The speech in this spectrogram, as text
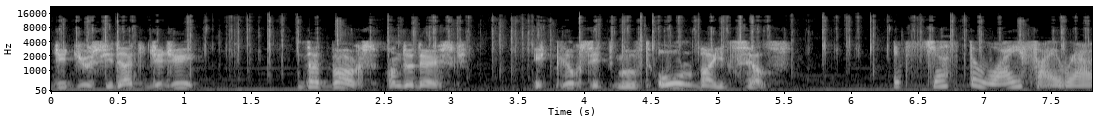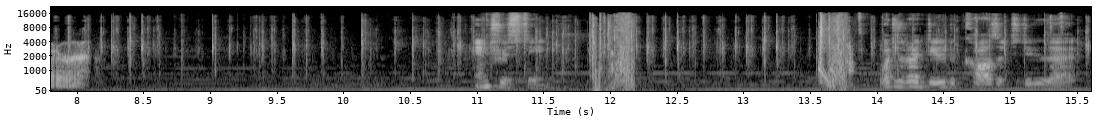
Did you see that, Gigi? That box on the desk. It looks it moved all by itself. It's just the Wi Fi router. Interesting. What did I do to cause it to do that?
